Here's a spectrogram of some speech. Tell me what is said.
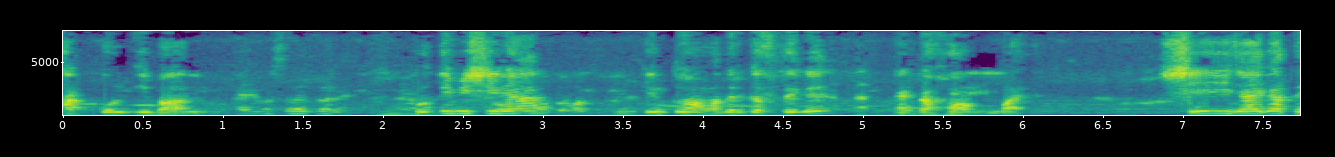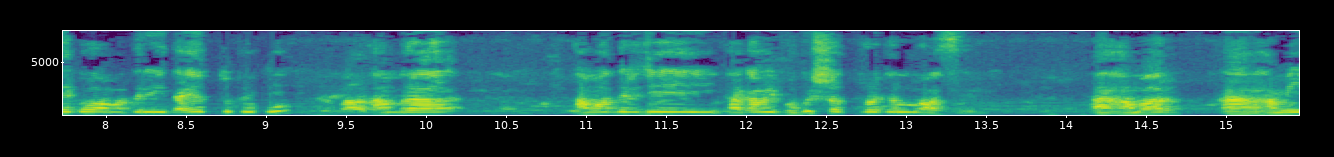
হাক্কুল ইবাদ, প্রতিবেশীরা কিন্তু আমাদের কাছ থেকে একটা হক পায়। সেই জায়গা থেকেও আমাদের এই দায়িত্বটুকু আমরা আমাদের যে আগামী ভবিষ্যৎ প্রজন্ম আছে আমার আমি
